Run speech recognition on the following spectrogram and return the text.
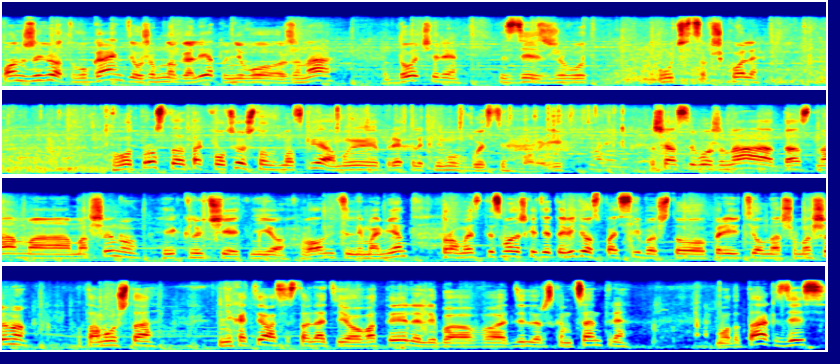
Он живет в Уганде уже много лет, у него жена, дочери здесь живут. учится в школе. Вот просто так получилось, что он в Москве, а мы приехали к нему в гости. Сейчас его жена даст нам а, машину и ключи от нее. Волнительный момент. Ром, если ты смотришь это видео, спасибо, что приютил нашу машину, потому что не хотелось оставлять ее в отеле, либо в дилерском центре. Вот, а так здесь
